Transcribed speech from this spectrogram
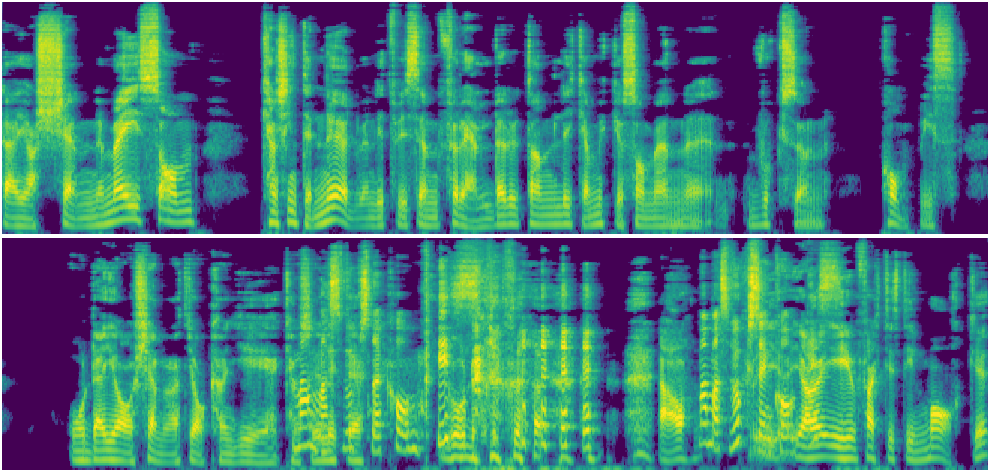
där jag känner mig som kanske inte nödvändigtvis en förälder utan lika mycket som en eh, vuxen kompis. Och där jag känner att jag kan ge kanske Mammas lite vuxna kompis. god... ja, Mammas vuxenkompis. jag är ju faktiskt din make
